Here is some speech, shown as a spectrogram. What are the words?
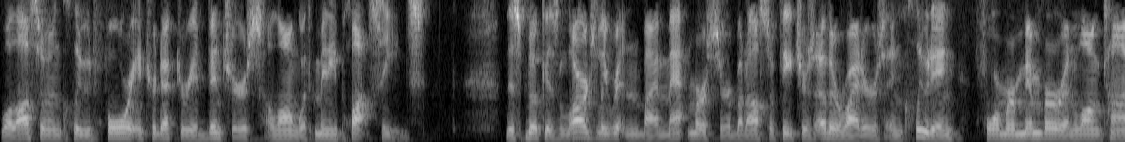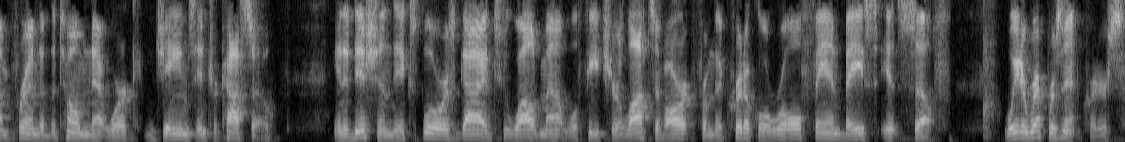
will also include four introductory adventures along with many plot seeds. This book is largely written by Matt Mercer, but also features other writers, including former member and longtime friend of the Tome Network, James Introcaso. In addition, The Explorer's Guide to Wildemount will feature lots of art from the Critical Role fan base itself. Way to represent, critters.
